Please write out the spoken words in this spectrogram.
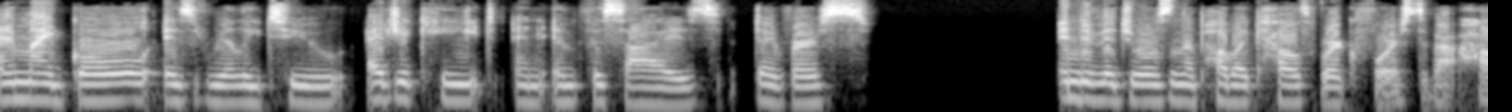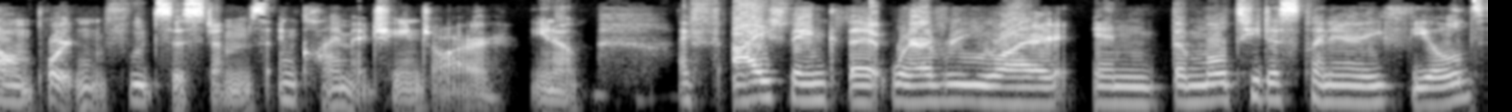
And my goal is really to educate and emphasize diverse individuals in the public health workforce about how important food systems and climate change are. You know, mm-hmm. I, I think that wherever you are in the multidisciplinary field,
